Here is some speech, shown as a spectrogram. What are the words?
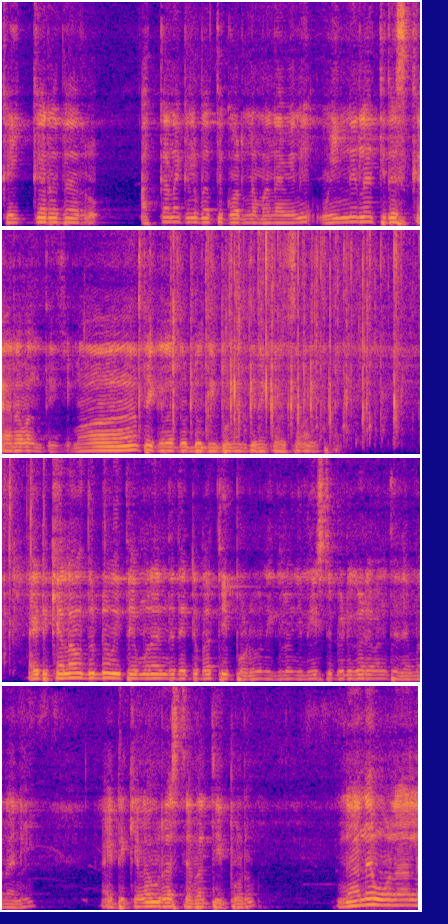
ಕೈಕರದ ರೋ- ಅಕ್ಕನಕಲ್ ಬತ್ತು ಕೊರ್ನ ಮನವಿನ ಒಯ್ನೆಲ್ಲ ತಿರಸ್ಕಾರವಂತೀಜಿ ಮಾತೆಗೆಲ್ಲ ದುಡ್ಡು ದೀಪುನಂತಿನ ಕೆಲಸ ಮಾಡ್ತಾರೆ ಐಟ್ ಕೆಲವು ದುಡ್ಡು ಇತ್ತೆ ಮರಾನಿಂದ ದೆಟ್ಟು ಬತ್ತಿ ಇಪ್ಪೋಡು. ನಿಗಲೊಂದು ಲೀಸ್ಟ್ ಬಿಡುಗಡೆ ಬಂತಿದೆ ಮರಾನಿ. ಐಟ್ ಕೆಲವು ರಸ್ತೆ ಬತ್ತಿ ಇಪ್ಪೋಡು. ನಾನೇ ಓಲಾಲ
